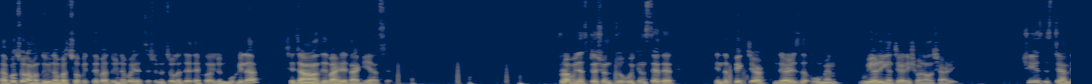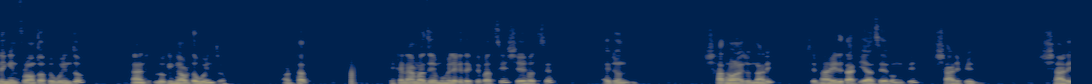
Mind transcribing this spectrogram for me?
তারপর চলো আমার দুই নম্বর ছবিতে বা দুই নম্বর ইলাস্ট্রেশনে চলে যায় দেখো একজন মহিলা সে জানালা দিয়ে বাইরে তাকিয়ে আছে। From illustration two we can say that in the picture there is the women wearing a traditional sari she is standing in front of a window and looking out the window অর্থাৎ, এখানে আমরা যে মহিলাকে দেখতে পাচ্ছি, সে হচ্ছে একজন সাধারণ একজন নারী। সে বাহিরে তাকিয়ে আছে এবং একটি শাড়ি পে, শাড়ি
